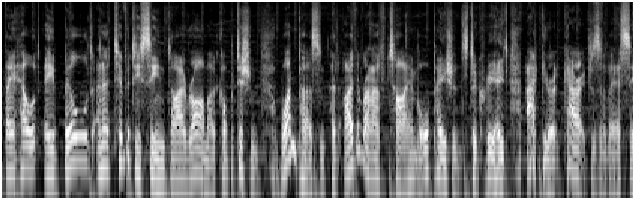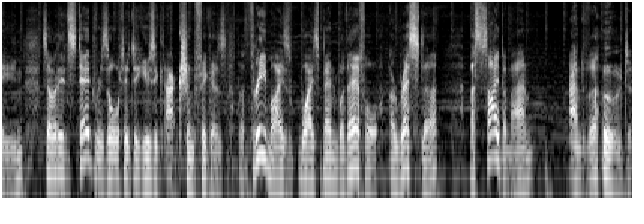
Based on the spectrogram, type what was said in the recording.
they held a build a nativity scene diorama competition. One person had either run out of time or patience to create accurate characters for their scene, so it instead resorted to using action figures. The three wise men were therefore a wrestler, a Cyberman, and the Hood.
